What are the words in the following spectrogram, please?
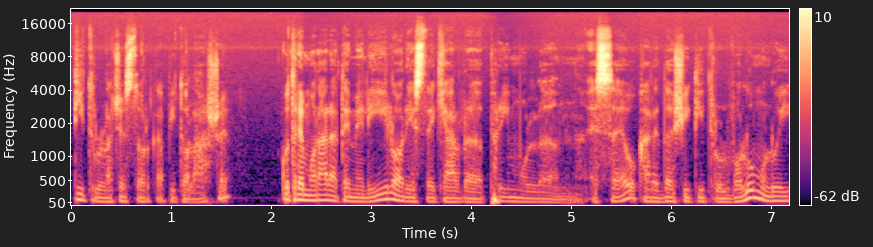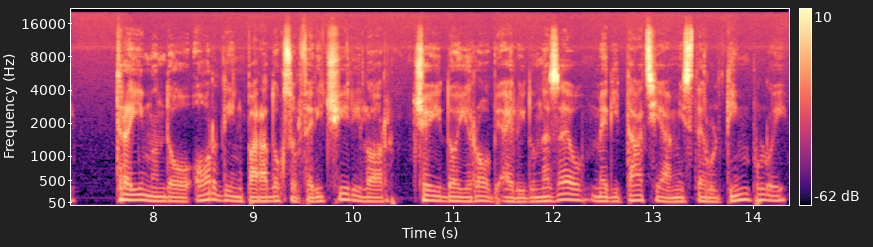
titlul acestor capitolașe. Cu tremurarea temeliilor este chiar uh, primul uh, eseu care dă și titlul volumului. Trăim în două ordini, paradoxul fericirilor, cei doi robi ai lui Dumnezeu, meditația, misterul timpului,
